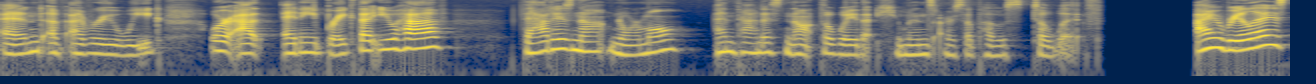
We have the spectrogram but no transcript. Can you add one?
end of every week or at any break that you have, that is not normal. And that is not the way that humans are supposed to live. I realized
